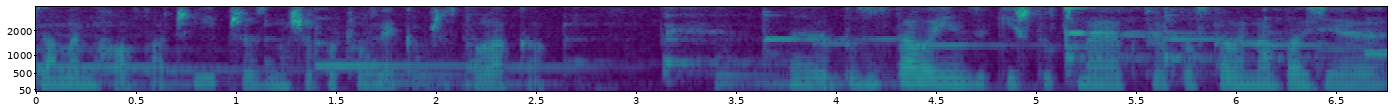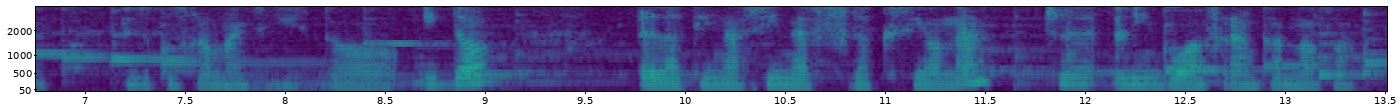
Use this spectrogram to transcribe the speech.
Zamenhofa, czyli przez naszego człowieka, przez Polaka. E, pozostałe języki sztuczne, które powstały na bazie języków romańskich to Ido, Latina Sine Flexione czy Lingua Franca Nova.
